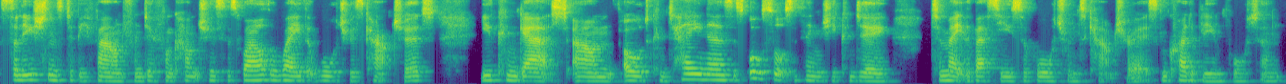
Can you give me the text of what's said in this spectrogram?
solutions to be found from different countries as well. The way that water is captured, you can get um, old containers. There's all sorts of things you can do to make the best use of water and to capture it. It's incredibly important.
